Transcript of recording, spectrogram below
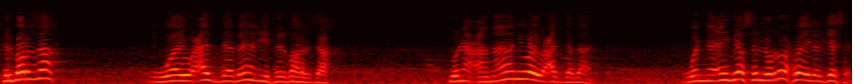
في البرزخ ويعذبان في البرزخ. ينعمان ويعذبان. والنعيم يصل للروح وإلى الجسد.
